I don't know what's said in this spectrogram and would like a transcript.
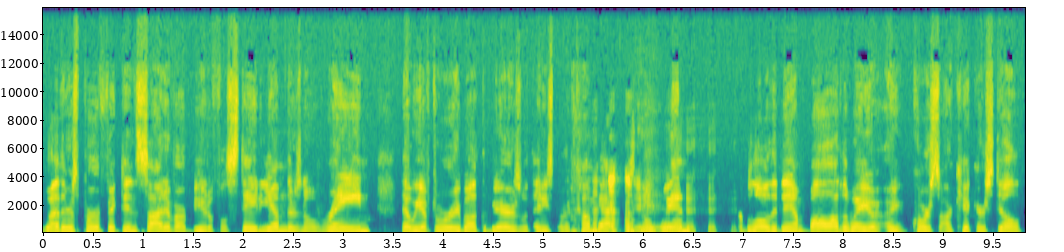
weather's perfect inside of our beautiful stadium. There's no rain that we have to worry about the Bears with any sort of comeback. There's no wind to blow the damn ball out of the way. Of course, our kicker still,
